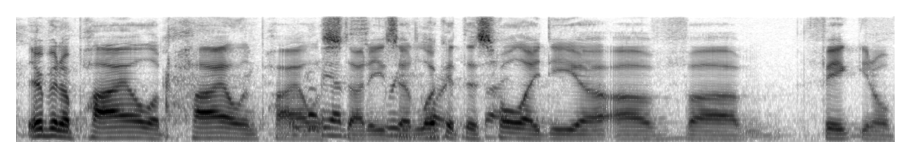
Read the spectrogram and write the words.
There have been a pile, a pile and pile of probably have the studies that look at this decide. whole idea of um, fake, you know,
